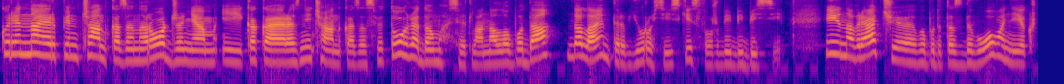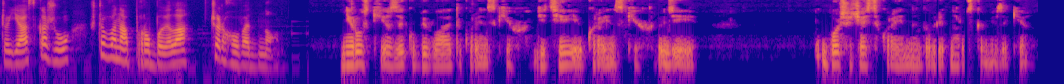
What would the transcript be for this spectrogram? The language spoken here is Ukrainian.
Корінна ірпінчанка за народженням і какая разнічанка за світоглядом Світлана Лобода дала інтерв'ю російській службі BBC. І навряд чи ви будете здивовані, якщо я скажу, що вона пробила чергове дно. Нерусский язык убивает украинских детей и украинских людей. Большая часть Украины говорит на русском языке.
